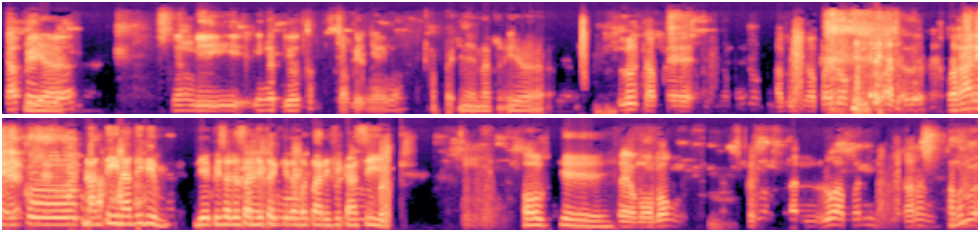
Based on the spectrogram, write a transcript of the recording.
capek Iya. iya. Yang diinget di otak capeknya emang. Capeknya enak. Iya. Lu capek habis ngapain waktu itu ada Makanya ikut. Nanti nanti Dim di episode selanjutnya kita berklarifikasi. Oke. saya ngomong kesan lu apa nih sekarang Apa? Dua.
